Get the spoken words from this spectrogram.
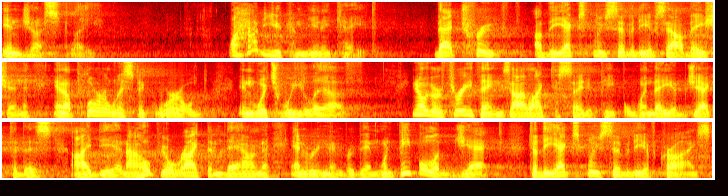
unjustly. Well, how do you communicate that truth of the exclusivity of salvation in a pluralistic world in which we live. You know, there are three things I like to say to people when they object to this idea, and I hope you'll write them down and remember them. When people object to the exclusivity of Christ,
